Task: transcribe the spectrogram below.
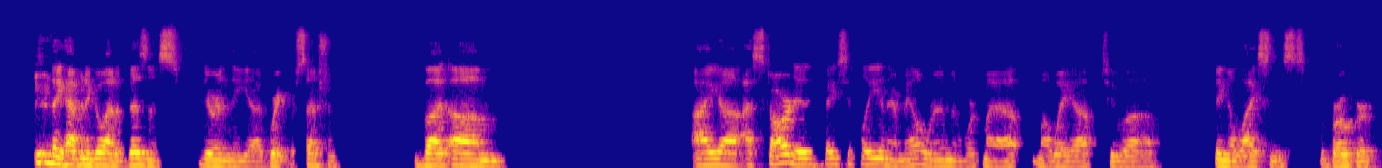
they happened to go out of business during the uh, Great Recession. But um, I uh, I started basically in their mailroom and worked my up my way up to uh, being a licensed broker,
